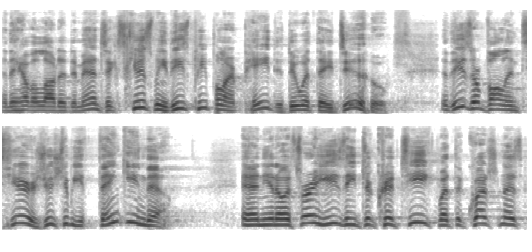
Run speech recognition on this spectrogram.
and they have a lot of demands. Excuse me, these people aren't paid to do what they do. These are volunteers. You should be thanking them. And you know, it's very easy to critique, but the question is,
